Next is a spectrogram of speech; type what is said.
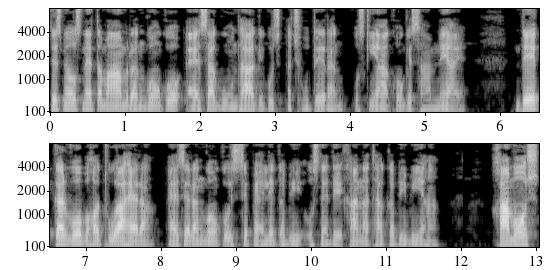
جس میں اس نے تمام رنگوں کو ایسا گوندھا کہ کچھ اچھوتے رنگ اس کی آنکھوں کے سامنے آئے۔ دیکھ کر وہ بہت ہوا حیرا ایسے رنگوں کو اس سے پہلے کبھی اس نے دیکھا نہ تھا کبھی بھی یہاں۔ خاموش،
